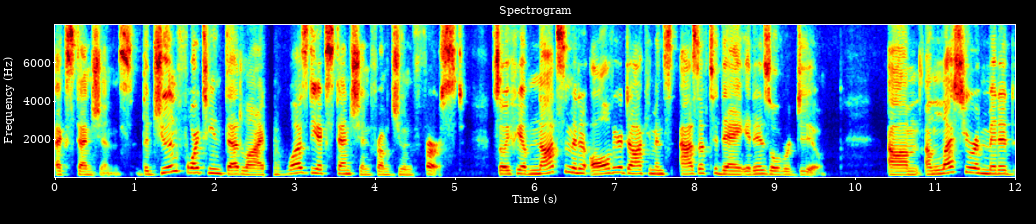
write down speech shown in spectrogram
extensions. The June 14th deadline was the extension from June 1st. So if you have not submitted all of your documents as of today, it is overdue. Um, unless you're admitted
